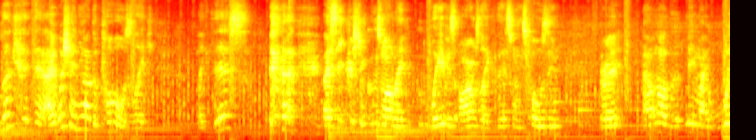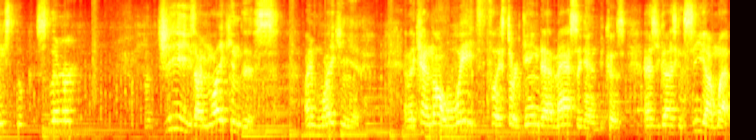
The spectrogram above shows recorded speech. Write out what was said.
look at that. I wish I knew how to pose, like, like this. I see Christian Guzman like wave his arms like this when he's posing, right? I don't know, that made my waist look slimmer. But jeez, I'm liking this. I'm liking it. And I cannot wait till I start gaining that mass again because as you guys can see, I'm at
